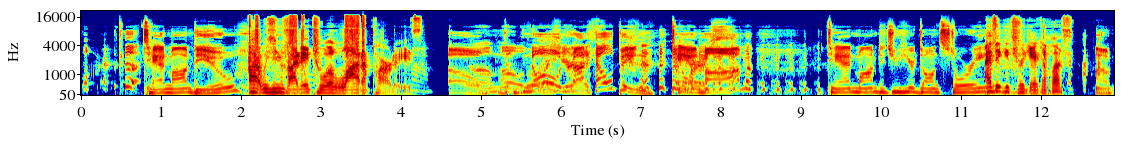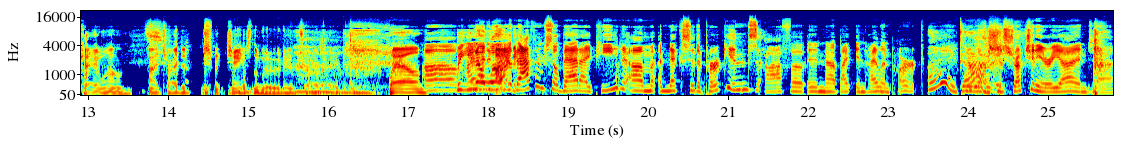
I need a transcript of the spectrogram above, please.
more. Tan mom, do you? Uh, I was invited to a lot of parties. Oh, oh, d- no, Lord, you're not yes. helping, Tan mom. Tan mom, did you hear Dawn's story? I think it's ridiculous. Okay, well, I tried to change the mood. It's all right. Well, Um, But you I know had what? Go the bathroom so bad I peed um, next to the Perkins off of, in uh, by, in Highland Park. oh There was a gosh construction area, and uh,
